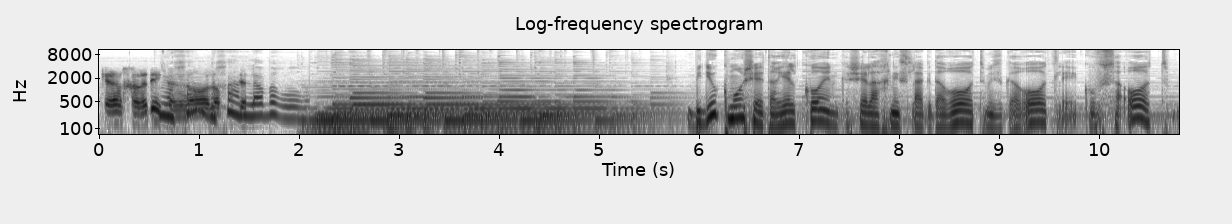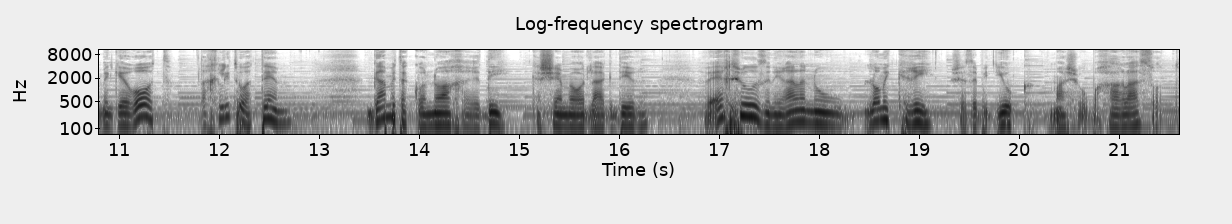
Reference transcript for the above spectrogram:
קרן חרדית? נכון, לא, לא נכון, לא, לא ברור. בדיוק כמו שאת אריאל כהן קשה להכניס להגדרות, מסגרות, לקופסאות, מגירות, תחליטו אתם, גם את הקולנוע החרדי קשה מאוד להגדיר, ואיכשהו זה נראה לנו לא מקרי שזה בדיוק מה שהוא בחר לעשות.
